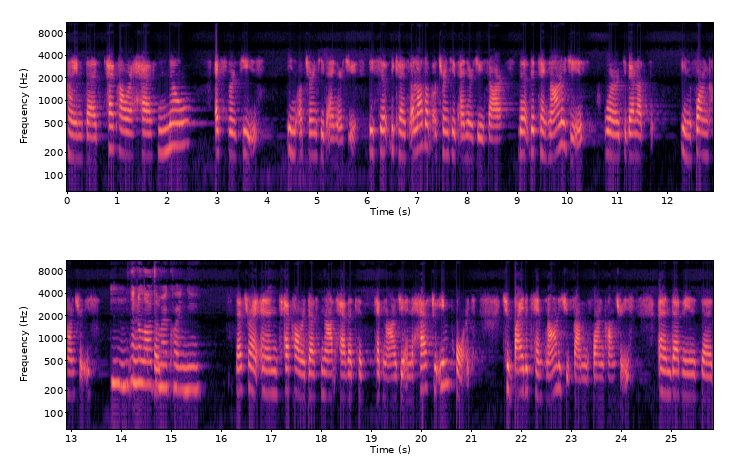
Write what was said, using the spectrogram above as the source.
claims that Power has no expertise in alternative energy because a lot of alternative energies are the, the technologies were developed in foreign countries. Mm, and a lot of them are quite new. That's right. And Taipower does not have the te- technology and has to import to buy the technology from foreign countries. And that means that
